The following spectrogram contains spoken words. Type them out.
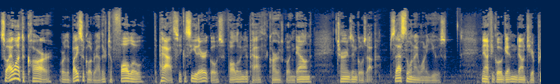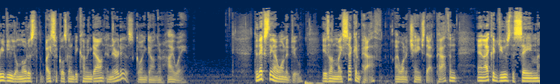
So I want the car, or the bicycle rather, to follow the path. So you can see there it goes, following the path. The car is going down, turns and goes up. So that's the one I want to use. Now if you go again down to your preview, you'll notice that the bicycle is going to be coming down, and there it is, going down their highway. The next thing I want to do is on my second path, I want to change that path, and, and I could use the same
